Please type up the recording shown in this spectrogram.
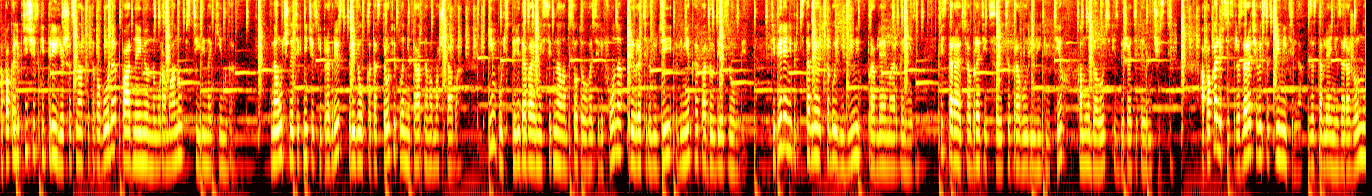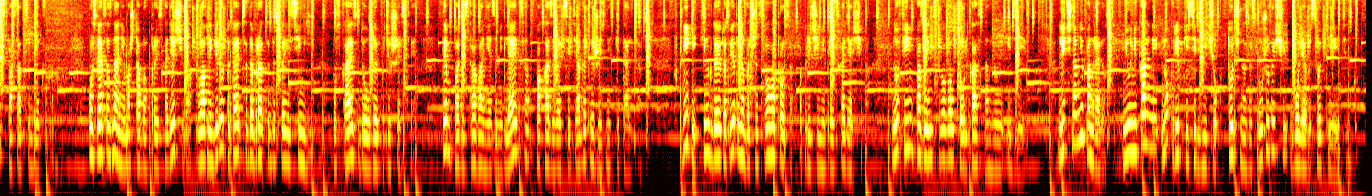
Апокалиптический триллер 16 года по одноименному роману Стивена Кинга. Научно-технический прогресс привел к катастрофе планетарного масштаба. Импульс, передаваемый сигналом сотового телефона, превратил людей в некое подобие зомби. Теперь они представляют собой единый управляемый организм и стараются обратить в свою цифровую религию тех, кому удалось избежать этой участи. Апокалипсис разворачивается стремительно, заставляя незараженных спасаться бегством. После осознания масштабов происходящего, главный герой пытается добраться до своей семьи, пускаясь в долгое путешествие. Темп повествования замедляется, показывая все тяготы жизни скитальца. В книге Кинг дает ответы на большинство вопросов о причине происходящего, но фильм позаимствовал только основную идею. Лично мне понравился. Не уникальный, но крепкий середнячок, точно заслуживающий более высокий рейтинг.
